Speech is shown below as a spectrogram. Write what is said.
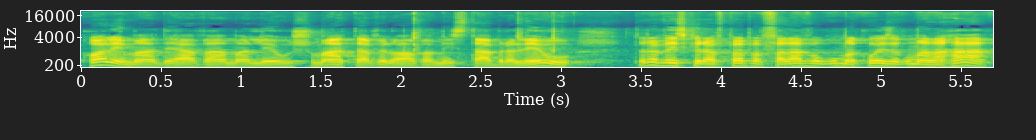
Kolema deava amaleu shmata veloava mistabra leu. Toda vez que o Rav Papa falava alguma coisa, alguma lahá,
